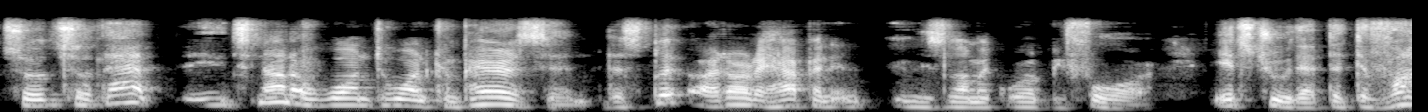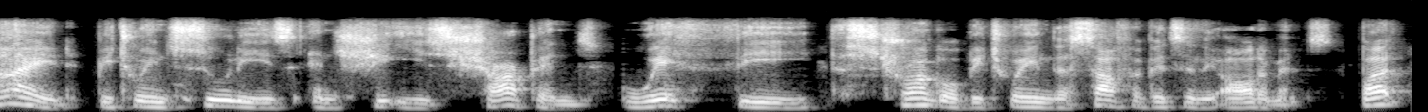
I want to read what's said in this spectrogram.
So, so that it's not a one-to-one comparison. The split had already happened in, in the Islamic world before. It's true that the divide between Sunnis and Shi'is sharpened with the, the struggle between the Safavids and the Ottomans. But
